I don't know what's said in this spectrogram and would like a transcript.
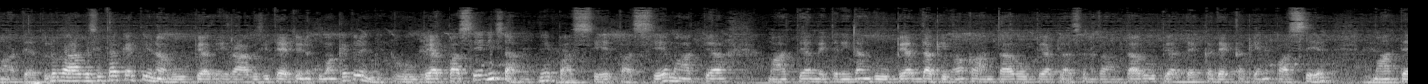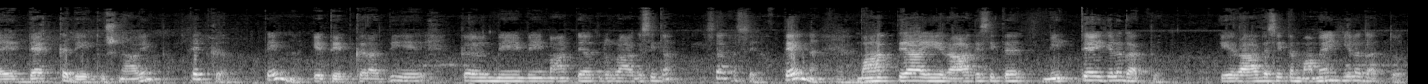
මහත්යා තුළ රාගසිතක් ඇති වෙනවා. රූපයක් ඒ රාගසිත ඇති වෙන කුමක් ඇති වෙනද? රූපයක් පස්සේ නිසා. මේ පස්සේ පස්සේ මහත්යා මහත්යා මෙතන ඉඳන් රූපයක් දකිනවා. කාන්තා රූපයක් ලස්සන කාන්තා රූපයක් දැක්ක දැක්ක කියන්නේ පස්සේ මහත්යා ඒ දැක්ක දේ තෘෂ්ණාවෙන් තෙත් කරනවා. තේන්න. ඒ තෙත් කරද්දී ඒ මේ මේ මහත්යා තුළ රාගසිත සකස් වෙනවා. තේන්න. මහත්යා ඒ රාගසිත නිට්ටයයි කියලා ගත්තොත්. ඒ රාගසිත මමයි කියලා ගත්තොත්.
